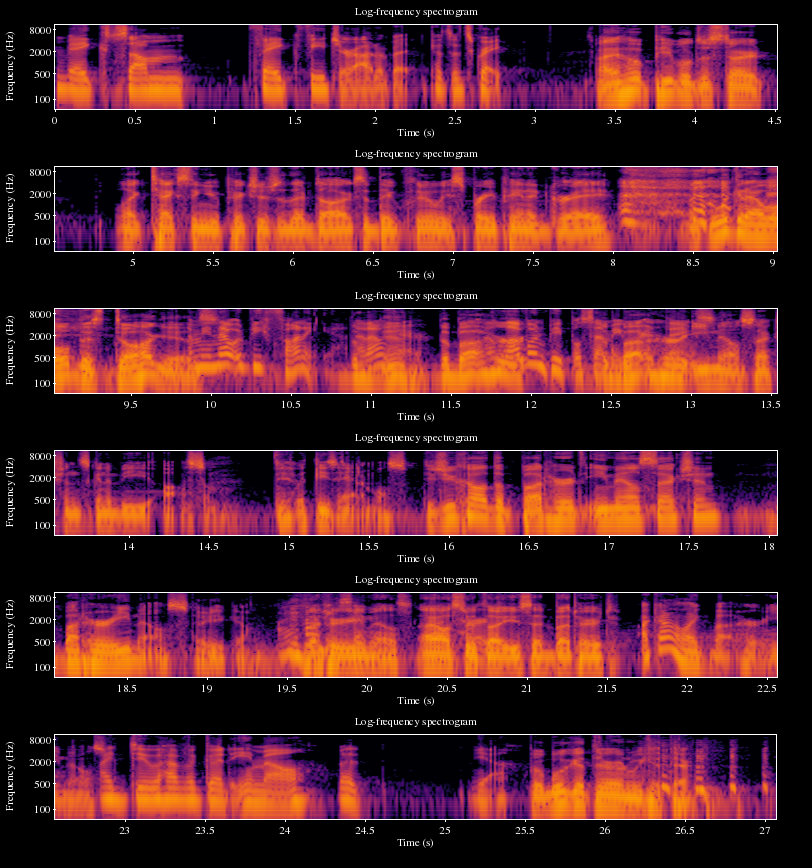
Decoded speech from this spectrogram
make some fake feature out of it because it's great. I hope people just start like texting you pictures of their dogs that they've clearly spray painted gray. like, look at how old this dog is. I mean, that would be funny. I don't yeah. care. The butthurt, I love when people send the me weird butthurt things. email section is going to be awesome with these animals. Did you call it the butthurt email section? Butthurt emails. There you go. I thought But her emails. I also butthurt. thought you said butthurt. I kind of like butthurt emails. I do have a good email, but yeah. But we'll get there when we get there.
